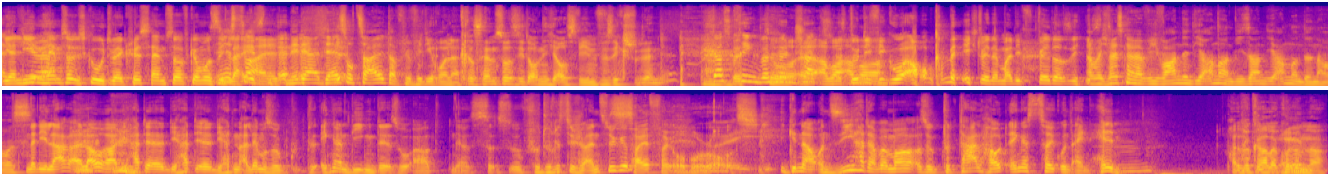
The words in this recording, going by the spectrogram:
äh, ja, Liam Hemsworth ist gut, weil Chris Hemsworth uns der nicht ist zu leisten. alt. Nee, der, der ist auch zu alt dafür für die Rolle. Chris Hemsworth sieht auch nicht aus wie ein Physikstudent. Das kriegen wir So, hin, äh, Schatz. aber- Das tut die Figur auch nicht, wenn er mal die Bilder sieht. Aber ich weiß gar nicht mehr, wie waren denn die anderen? Wie sahen die anderen denn aus? Na, die Lara, äh, Laura, die hatte, die hatte, die hatten alle immer so eng anliegende, so Art, ja, so, so futuristische Anzüge. Sci-Fi Overalls. Genau, und sie hat aber immer so total hautenges Zeug und einen Helm. Also Carla Kolumna.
